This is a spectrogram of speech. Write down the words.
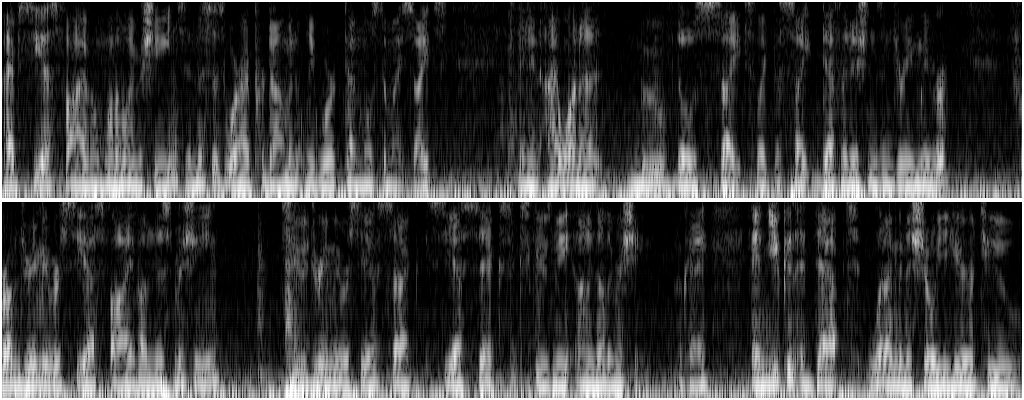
I have CS5 on one of my machines, and this is where I predominantly worked on most of my sites. And I want to move those sites, like the site definitions in Dreamweaver, from Dreamweaver CS5 on this machine to Dreamweaver CS6, excuse me, on another machine okay? And you can adapt what I'm going to show you here to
